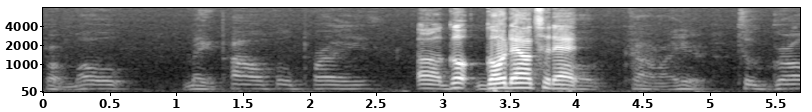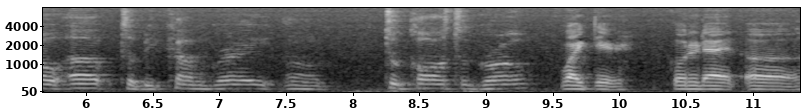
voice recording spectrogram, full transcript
Promote, make powerful, praise. Uh go go down to that. Oh, right here. To grow up, to become great, um, to cause to grow. Right there. Go to that uh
